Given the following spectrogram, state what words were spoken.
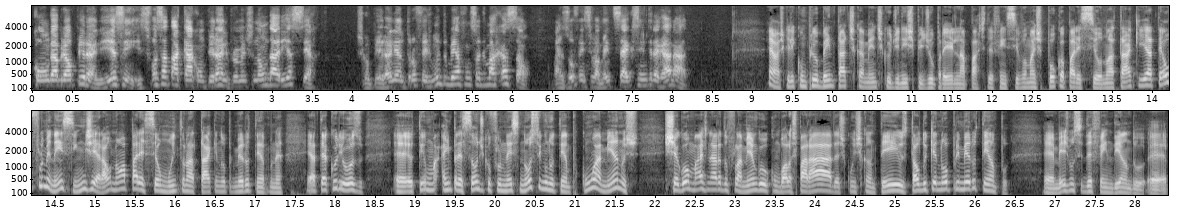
com o Gabriel Pirani. E assim, e se fosse atacar com o Pirani, provavelmente não daria certo. Acho que o Pirani entrou, fez muito bem a função de marcação. Mas ofensivamente segue sem entregar nada. É, eu acho que ele cumpriu bem taticamente o que o Diniz pediu pra ele na parte defensiva, mas pouco apareceu no ataque e até o Fluminense, em geral, não apareceu muito no ataque no primeiro tempo, né? É até curioso. É, eu tenho uma- a impressão de que o Fluminense, no segundo tempo, com um a menos, chegou mais na área do Flamengo com bolas paradas, com escanteios e tal, do que no primeiro tempo. É, mesmo se defendendo é,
